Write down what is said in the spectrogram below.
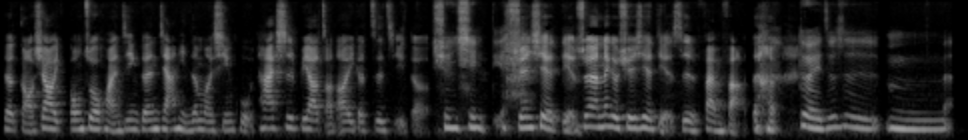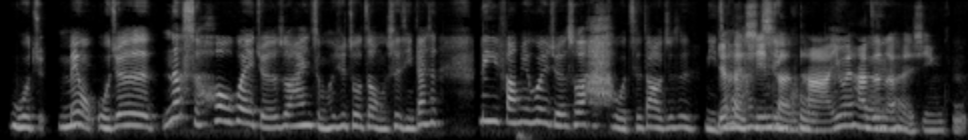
的搞笑工作环境跟家庭这么辛苦，他势必要找到一个自己的宣泄点。宣泄点，虽然那个宣泄点是犯法的。对，就是嗯，我觉没有，我觉得那时候会觉得说，哎，你怎么会去做这种事情？但是另一方面会觉得说，哎，我知道，就是你也很心疼他，因为他真的很辛苦，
